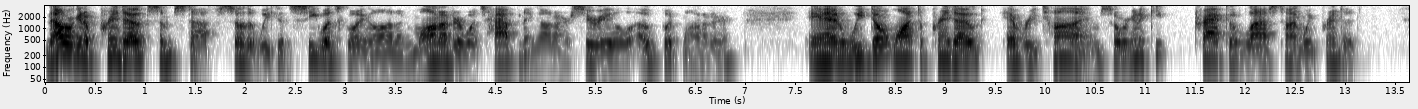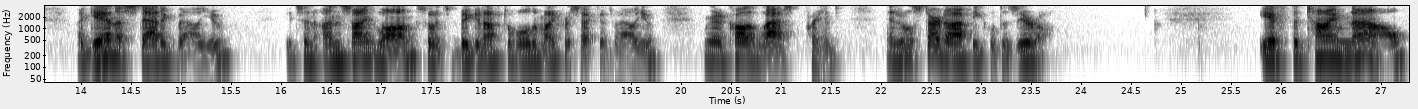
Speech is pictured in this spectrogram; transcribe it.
Now we're going to print out some stuff so that we can see what's going on and monitor what's happening on our serial output monitor. And we don't want to print out every time, so we're going to keep track of last time we printed. Again, a static value It's an unsigned long, so it's big enough to hold a microseconds value. We're going to call it last print, and it'll start off equal to zero. If the time now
